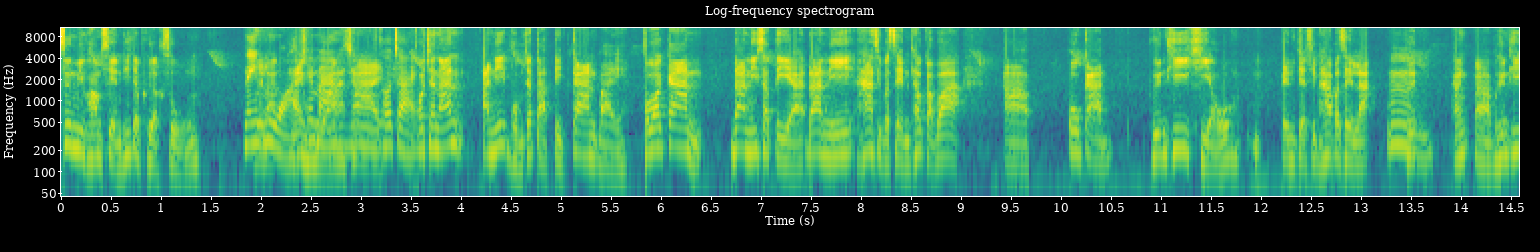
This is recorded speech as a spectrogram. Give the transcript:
ซึ่งมีความเสี่ยงที่จะเผือกสูงในหัวเาใช่ไหมใช่อืมเข้าใจ เพราะฉะนั้นอันนี้ผมจะตัดติดก้านไป เพราะว่าก้านด้านนี้สเตียด้านนี้ 50%เท่ากับว่าอ่าโอกาสพื้นที่เขียวเป็น 75%ละอืม พื้นทั้งอ่าพื้นที่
